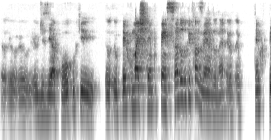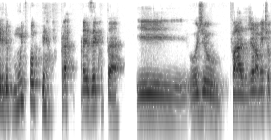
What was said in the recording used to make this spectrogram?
eu, eu, eu dizia há pouco que eu, perco mais tempo pensando do que fazendo, né? Eu, tenho que perder muito pouco tempo para executar. E hoje eu geralmente eu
